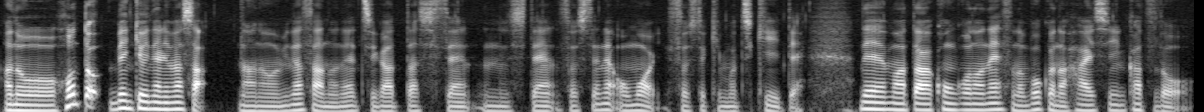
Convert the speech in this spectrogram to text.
あの本当勉強になりました。あの皆さんのね、違った視線、うん、視点、そしてね、思い、そして気持ち聞いて、で、また今後のね、その僕の配信活動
